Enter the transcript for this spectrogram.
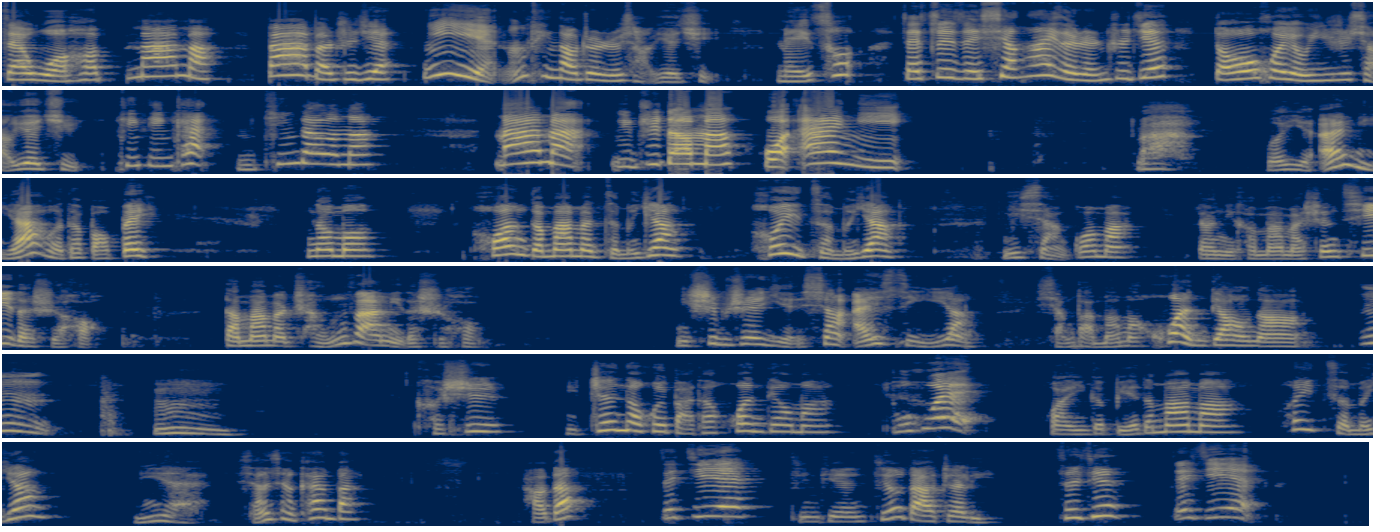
在我和妈妈、爸爸之间，你也能听到这支小乐曲。没错，在最最相爱的人之间，都会有一支小乐曲。听听看，你听到了吗？妈妈，你知道吗？我爱你。啊，我也爱你呀，我的宝贝。那么，换个妈妈怎么样？会怎么样？你想过吗？当你和妈妈生气的时候，当妈妈惩罚你的时候，你是不是也像艾希一样想把妈妈换掉呢？嗯嗯。可是，你真的会把它换掉吗？不会。换一个别的妈妈会怎么样？你也想想看吧。好的，再见。今天就到这里，再见，再见。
